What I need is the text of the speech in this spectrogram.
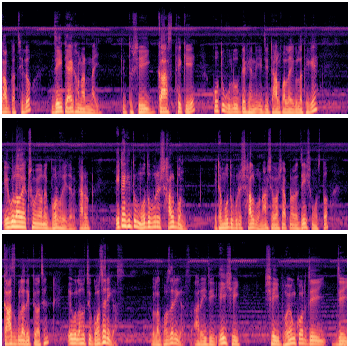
গাব গাছ ছিল, যেইটা এখন আর নাই। কিন্তু সেই গাছ থেকে কতগুলো দেখেন, এই যে ডালপালা এগুলা থেকে, এগুলাও একসময় অনেক বড় হয়ে যাবে। কারণ এটা কিন্তু মধুপুরের শালবন। এটা মধুপুরের শালবন। আশেপাশে আপনারা যেই সমস্ত গাছগুলা দেখতে পাচ্ছেন, এগুলো হচ্ছে গজারি গাছ। এগুলো গজারি গাছ। আর এই যে, এই সেই সেই ভয়ঙ্কর যেই যেই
